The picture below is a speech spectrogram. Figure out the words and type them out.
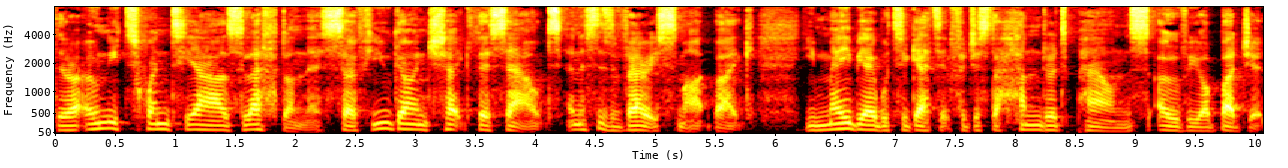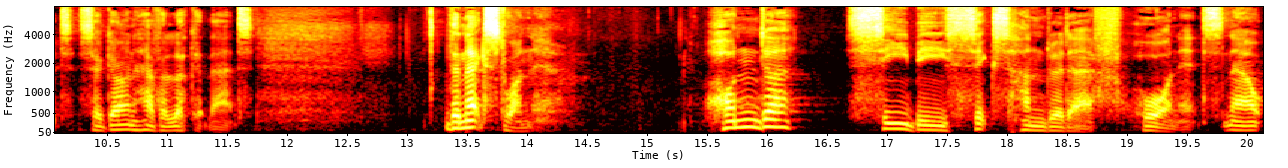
there are only 20 hours left on this, so if you go and check this out, and this is a very smart bike, you may be able to get it for just £100 over your budget. So go and have a look at that. The next one Honda CB600F Hornet. Now,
